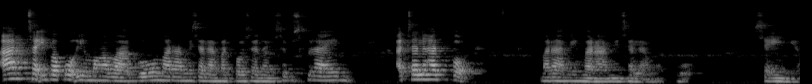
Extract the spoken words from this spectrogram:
At sa iba po yung mga bago, maraming salamat po sa nag-subscribe. At sa lahat po, maraming maraming salamat po sa inyo.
